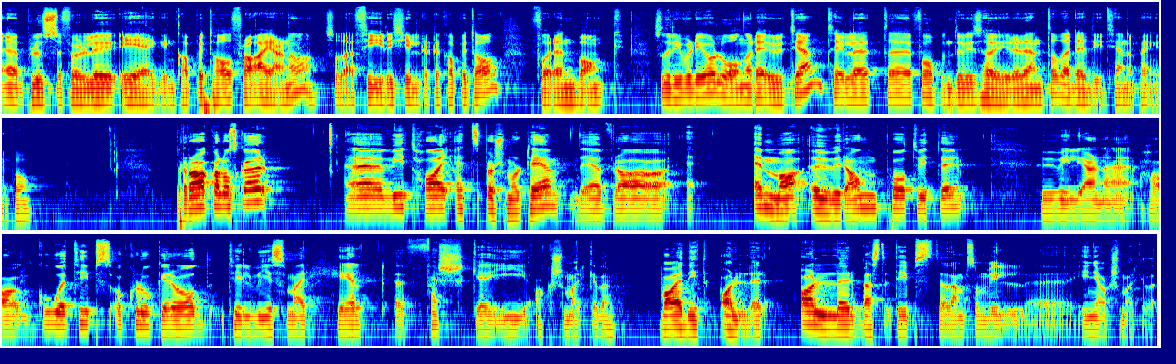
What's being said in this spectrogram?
eh, pluss selvfølgelig egenkapital fra eierne. Da. Så det er fire kilder til kapital for en bank. Så driver de og låner det ut igjen til et eh, forhåpentligvis høyere rente, det er det de tjener penger på. Bra, Karl Oskar. Eh, vi tar et spørsmål til. Det er fra Emma Auran på Twitter. Hun vil gjerne ha gode tips og kloke råd til vi som er helt ferske i aksjemarkedet. Hva er ditt aller, aller beste tips til dem som vil inn i aksjemarkedet?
